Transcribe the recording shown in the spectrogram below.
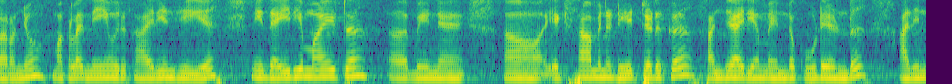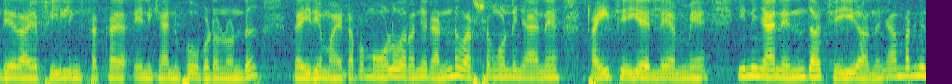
പറഞ്ഞു മക്കളെ നീ ഒരു കാര്യം ചെയ്യ്. നീ ധൈര്യമായിട്ട് പിന്നെ എക്സാമിന് ഡേറ്റ് എടുക്ക്. സഞ്ചാരിയമ്മ എന്റെ കൂടെയുണ്ട്. അതിന്റേതായ ഫീലിങ്സൊക്കെ എനിക്ക് അനുഭവപ്പെടുന്നുണ്ട് ധൈര്യമായിട്ട്. അപ്പം മോൾ പറഞ്ഞു രണ്ട് വർഷം കൊണ്ട് ഞാൻ ട്രൈ ചെയ്യല്ലേ അമ്മേ? ഇനി ഞാൻ എന്താ ചെയ്യുകയെന്ന് ഞാൻ പറഞ്ഞു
